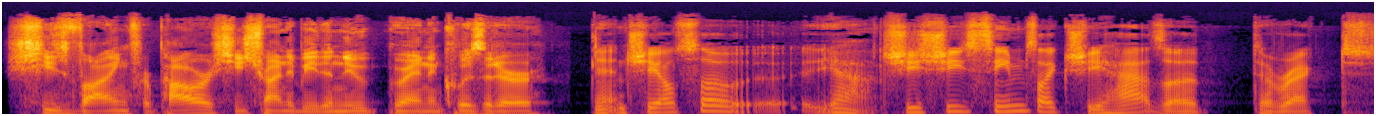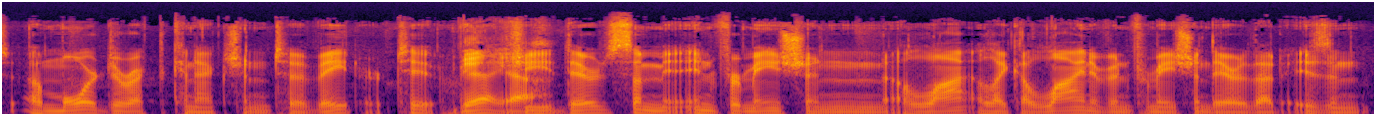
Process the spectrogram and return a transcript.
she's vying for power. She's trying to be the new Grand Inquisitor. And she also, yeah, she she seems like she has a direct, a more direct connection to Vader too. Yeah, yeah. She, there's some information, a lot like a line of information there that isn't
